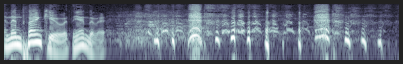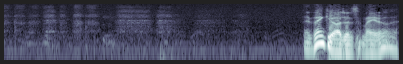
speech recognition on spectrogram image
and then thank you at the end of it. thank you, Ajahn Sumedho.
